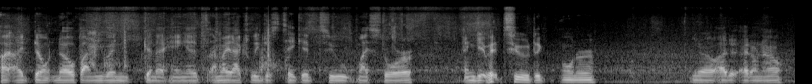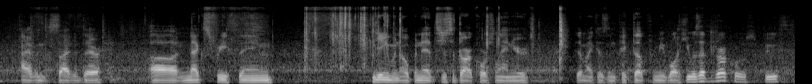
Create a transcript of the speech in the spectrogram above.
I, I don't know if I'm even gonna hang it. I might actually just take it to my store and give it to the owner. You know, I, I don't know. I haven't decided there. Uh, next free thing. Didn't even open it. It's just a Dark Horse lanyard that my cousin picked up for me while he was at the Dark Horse booth.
